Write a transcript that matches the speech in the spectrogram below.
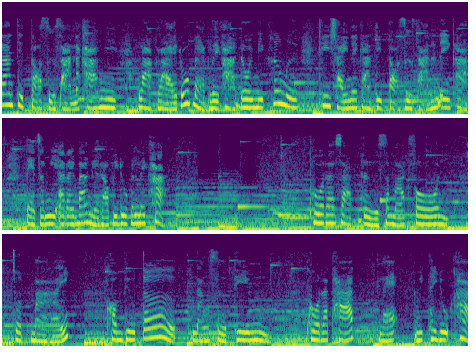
การติดต่อสื่อสารนะคะ มีหลากหลายรูปแบบเลยค่ะ โดยมีเครื่องมือที่ใช้ในการติดต่อสื่อสารนั่นเองค่ะ แต่จะมีอะไรบ้างเดี๋ยวเราไปดูกันเลยค่ะ โทรศัพท์หรือสมาร์ทโฟน จดหมาย คอมพิวเตอร์ หนังสือพิมพ์ โทรทัศน์ และวิทยุค่ะ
